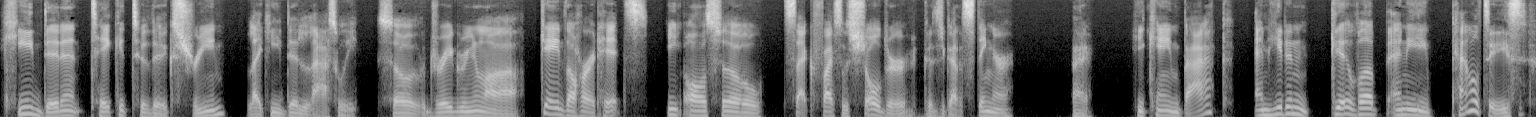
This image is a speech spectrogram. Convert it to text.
He didn't take it to the extreme like he did last week. So Dre Greenlaw gave the hard hits. He also sacrificed his shoulder because you got a stinger. Right. He came back and he didn't give up any penalties.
